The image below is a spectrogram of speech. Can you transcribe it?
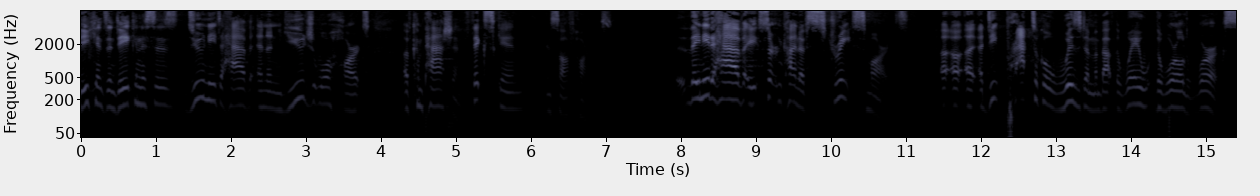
Deacons and deaconesses do need to have an unusual heart of compassion, thick skin, and soft hearts. They need to have a certain kind of street smarts a, a, deep practical wisdom about the way the world works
